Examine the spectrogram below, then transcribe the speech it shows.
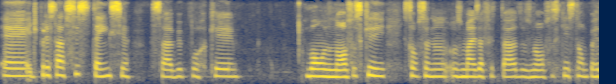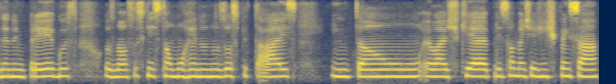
é, de prestar assistência, sabe? Porque, bom, os nossos que estão sendo os mais afetados, os nossos que estão perdendo empregos, os nossos que estão morrendo nos hospitais. Então, eu acho que é principalmente a gente pensar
